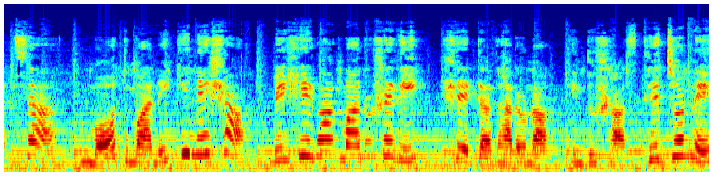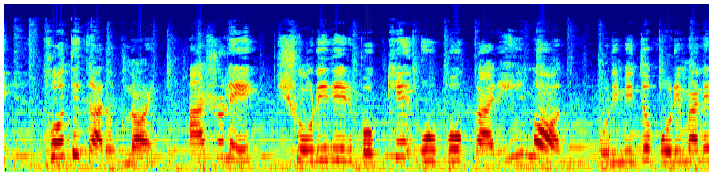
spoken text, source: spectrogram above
আচ্ছা মদ মানে কি নেশা? বেশিরভাগ মানুষেরই সেটা ধারণা, কিন্তু স্বাস্থ্যের জন্য ক্ষতিকারক নয়। আসলে শরীরের পক্ষে উপকারী মদ। পরিমিত পরিমাণে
